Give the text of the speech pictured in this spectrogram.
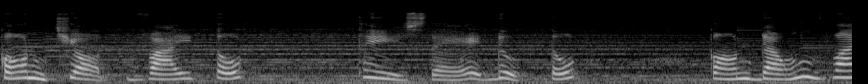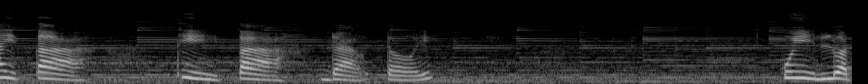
Con chọn vai tốt thì sẽ được tốt. Còn đóng vai tà thì tà đạo tới. Quy luật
